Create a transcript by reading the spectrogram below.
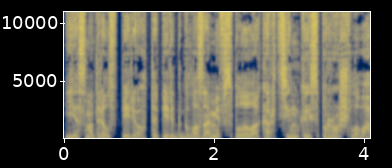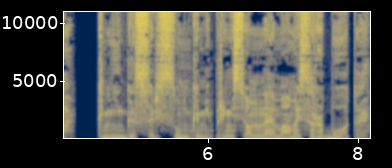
Я смотрел вперед, а перед глазами всплыла картинка из прошлого. Книга с рисунками, принесенная мамой с работы.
